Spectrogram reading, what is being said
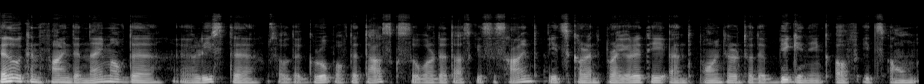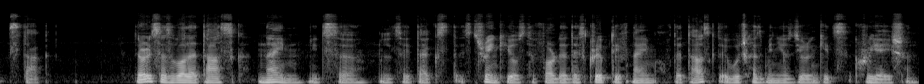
Then we can find the name of the uh, list, uh, so the group of the tasks, where the task is assigned, its current priority and pointer to the beginning of its own stack. There is as well a task name, it's a, let's say text string used for the descriptive name of the task, which has been used during its creation.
